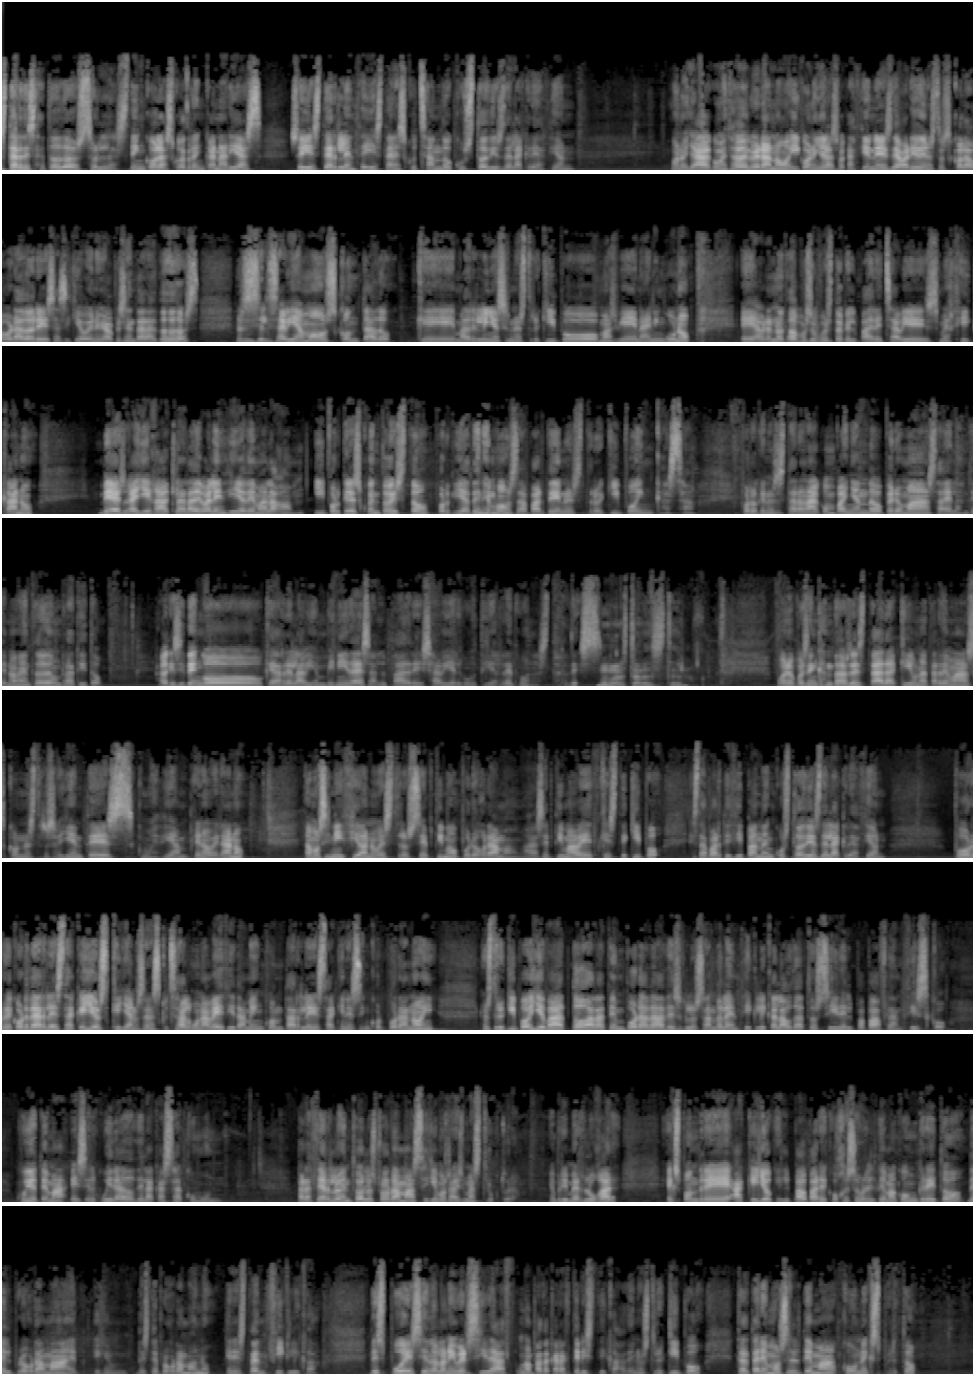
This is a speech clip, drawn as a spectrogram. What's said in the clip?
Buenas tardes a todos, son las 5, las 4 en Canarias. Soy Esther Lence y están escuchando Custodios de la Creación. Bueno, ya ha comenzado el verano y con ello las vacaciones de varios de nuestros colaboradores, así que hoy me voy a presentar a todos. No sé si les habíamos contado que madrileños en nuestro equipo más bien hay ninguno. Eh, habrán notado, por supuesto, que el padre Xavi es mexicano. Bea es gallega, Clara de Valencia y yo de Málaga. ¿Y por qué les cuento esto? Porque ya tenemos aparte de nuestro equipo en casa por lo que nos estarán acompañando, pero más adelante, ¿no? Dentro de un ratito. Al que sí tengo que darle la bienvenida es al padre Xavier Gutiérrez. Buenas tardes. Muy buenas tardes, Esther. Bueno, pues encantados de estar aquí una tarde más con nuestros oyentes, como decía, en pleno verano. Damos inicio a nuestro séptimo programa, a la séptima vez que este equipo está participando en Custodios de la Creación. Por recordarles a aquellos que ya nos han escuchado alguna vez y también contarles a quienes se incorporan hoy, nuestro equipo lleva toda la temporada desglosando la encíclica Laudato Si del Papa Francisco, cuyo tema es el cuidado de la casa común. Para hacerlo en todos los programas seguimos la misma estructura. En primer lugar, expondré aquello que el Papa recoge sobre el tema concreto del programa, eh, de este programa, ¿no? en esta encíclica. Después, siendo la universidad una pata característica de nuestro equipo, trataremos el tema con un experto.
